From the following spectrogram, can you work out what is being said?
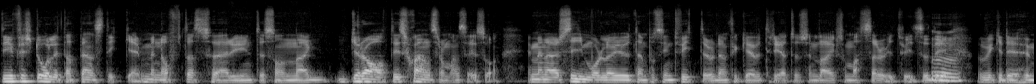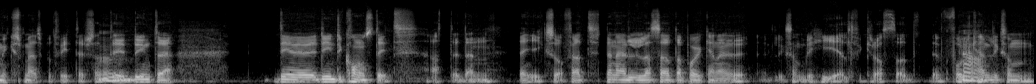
det är förståeligt att den sticker men oftast så är det ju inte sådana gratis chanser om man säger så. Jag menar Simor la ju ut den på sin Twitter och den fick över 3000 likes och massor av retweets. Och det, mm. Vilket är hur mycket som helst på Twitter. Så mm. det, det, är inte det, det är inte konstigt att den, den gick så. För att den här lilla söta pojken liksom blir helt förkrossad. Folk ja. kan liksom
